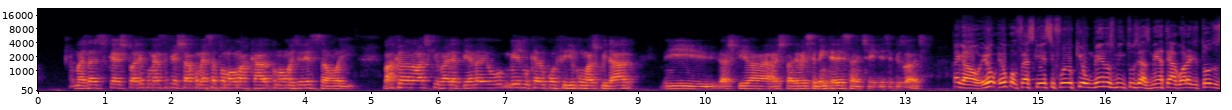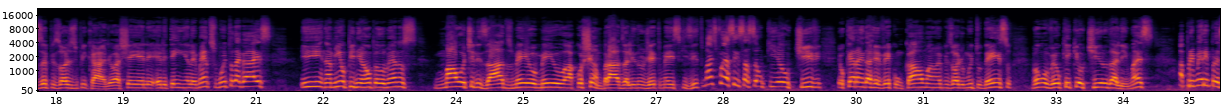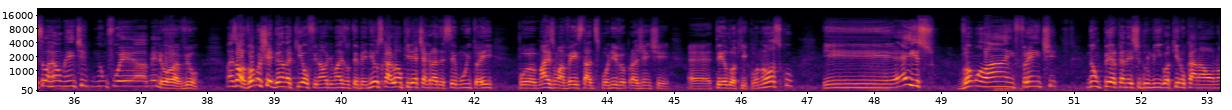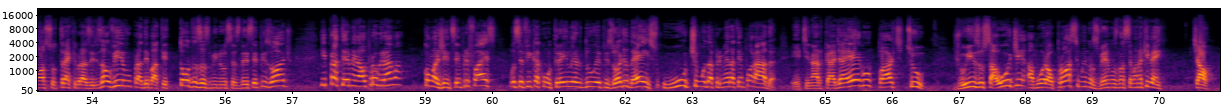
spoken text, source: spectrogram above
Mas acho que a história começa a fechar, começa a tomar uma cara, tomar uma direção aí. Bacana, eu acho que vale a pena. Eu mesmo quero conferir com mais cuidado. E acho que a, a história vai ser bem interessante aí nesse episódio. Legal, eu, eu confesso que esse foi o que eu menos me entusiasmei até agora de todos os episódios de Picard. Eu achei ele, ele tem elementos muito legais e, na minha opinião, pelo menos, mal utilizados, meio, meio acochambrados ali de um jeito meio esquisito, mas foi a sensação que eu tive. Eu quero ainda rever com calma, é um episódio muito denso, vamos ver o que, que eu tiro dali. Mas a primeira impressão realmente não foi a melhor, viu? Mas ó, vamos chegando aqui ao final de mais um TB News. Carlão, queria te agradecer muito aí por mais uma vez estar disponível para a gente é, tê-lo aqui conosco. E é isso. Vamos lá em frente. Não perca neste domingo aqui no canal nosso Trek Brasilis ao vivo para debater todas as minúcias desse episódio. E para terminar o programa, como a gente sempre faz, você fica com o trailer do episódio 10, o último da primeira temporada, Etinarcadia Ego Part 2. Juízo, saúde, amor ao próximo e nos vemos na semana que vem. Tchau!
